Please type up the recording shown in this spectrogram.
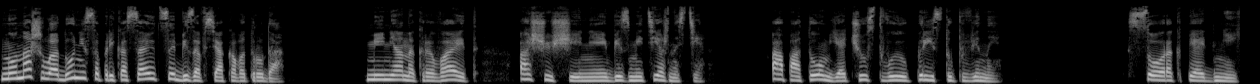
но наши ладони соприкасаются безо всякого труда. Меня накрывает ощущение безмятежности, а потом я чувствую приступ вины. 45 дней.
